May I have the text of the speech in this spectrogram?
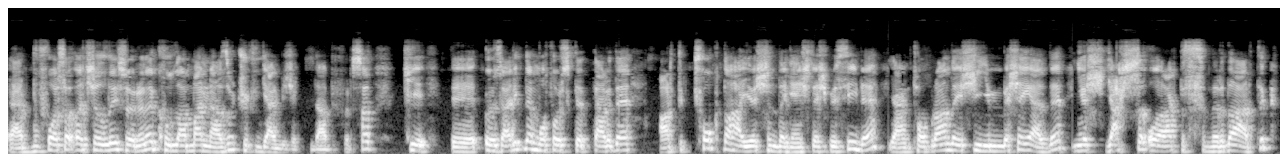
Yani bu fırsat açıldıysa önüne kullanman lazım çünkü gelmeyecek bir daha bir fırsat. Ki e, özellikle motosikletlerde artık çok daha yaşında gençleşmesiyle yani toprağın da yaşı 25'e geldi. Yaş, yaşlı olarak da sınırda artık.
